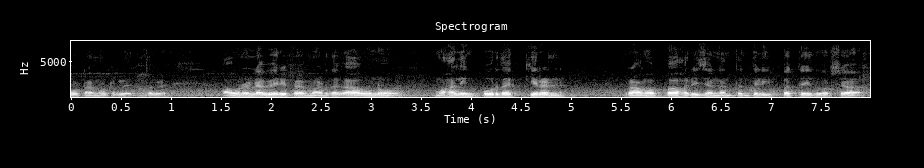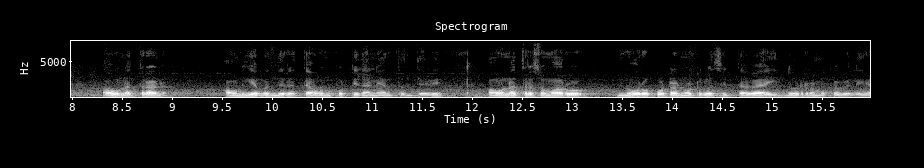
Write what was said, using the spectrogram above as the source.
ಕೋಟಾ ನೋಟುಗಳಿರ್ತವೆ. ಅವನನ್ನು ವೆರಿಫೈ ಮಾಡಿದಾಗ ಅವನು ಮಹಾಲಿಂಗ್ಪುರದ ಕಿರಣ್ ರಾಮಪ್ಪ ಹರಿಜನ್ ಅಂತಂತೇಳಿ ಇಪ್ಪತ್ತೈದು ವರ್ಷ ಅವನ ಹತ್ರ ಅವನಿಗೆ ಬಂದಿರುತ್ತೆ, ಅವನು ಕೊಟ್ಟಿದ್ದಾನೆ ಅಂತಂತೇಳಿ. ಅವನ ಹತ್ರ ಸುಮಾರು ನೂರು ಕೋಟ ನೋಟುಗಳು ಸಿಗ್ತವೆ, ಐದುನೂರರ ಮುಖಬೆಲೆಯ.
